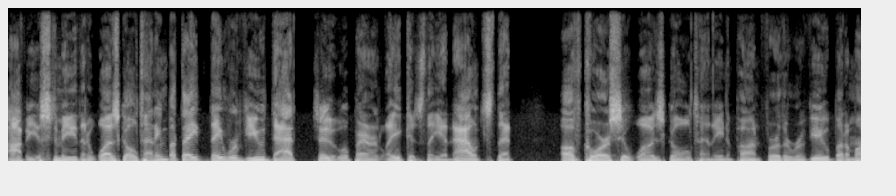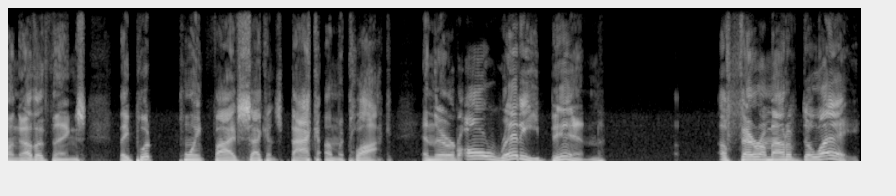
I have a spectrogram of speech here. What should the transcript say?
obvious to me that it was goaltending, but they they reviewed that too apparently because they announced that, of course, it was goaltending upon further review. But among other things, they put 0.5 seconds back on the clock, and there had already been a fair amount of delay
